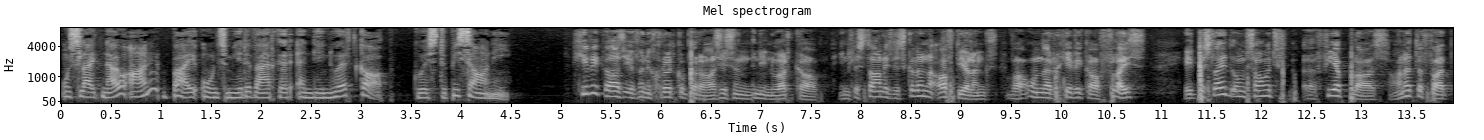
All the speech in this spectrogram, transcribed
Ons sluit nou aan by ons medewerker in die Noord-Kaap, Koos Tupisani. GWK is een van die groot koöperasies in in die Noord-Kaap en bestaan uit verskillende afdelings waaronder GWK Vleis het besluit om saam met eh, veeplaas hande te vat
